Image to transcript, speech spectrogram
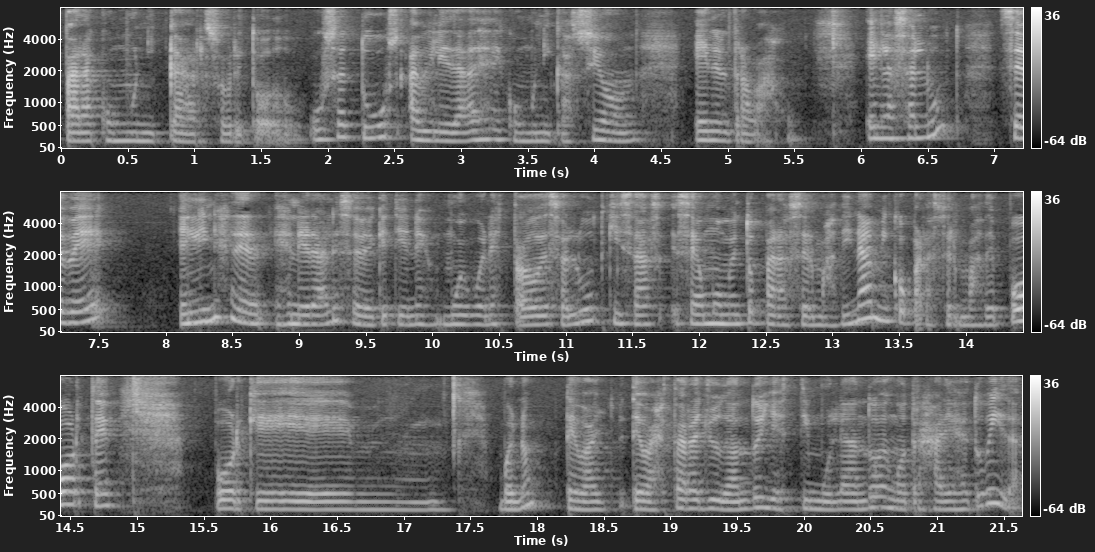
para comunicar sobre todo. Usa tus habilidades de comunicación en el trabajo. En la salud se ve en líneas generales se ve que tienes muy buen estado de salud, quizás sea un momento para ser más dinámico, para hacer más deporte, porque, mm, bueno, te va, te va a estar ayudando y estimulando en otras áreas de tu vida.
